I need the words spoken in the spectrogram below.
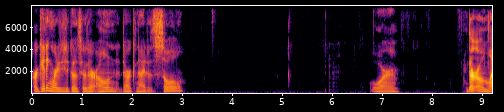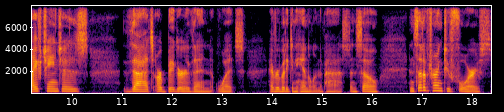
are getting ready to go through their own dark night of the soul, or their own life changes, that are bigger than what everybody can handle in the past. And so instead of trying to force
